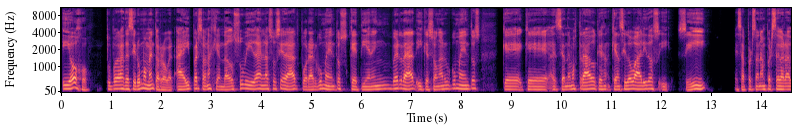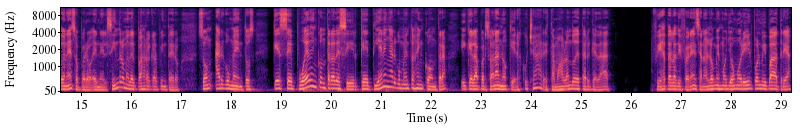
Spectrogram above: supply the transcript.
Y ojo, tú podrás decir un momento, Robert, hay personas que han dado su vida en la sociedad por argumentos que tienen verdad y que son argumentos que, que se han demostrado que, que, han sido válidos y sí, esas personas han perseverado en eso, pero en el síndrome del pájaro carpintero son argumentos que se pueden contradecir, que tienen argumentos en contra y que la persona no quiere escuchar. Estamos hablando de terquedad. Fíjate la diferencia, no es lo mismo yo morir por mi patria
